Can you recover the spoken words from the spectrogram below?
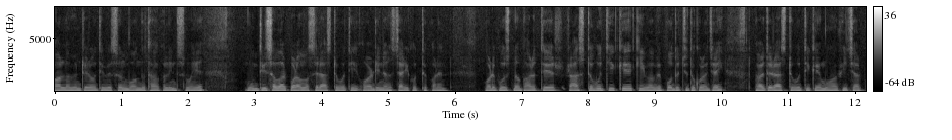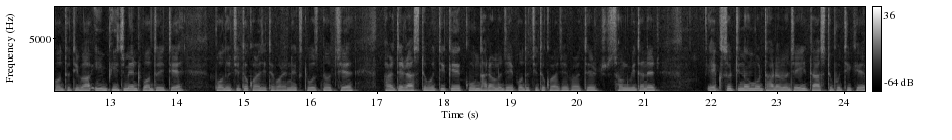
পার্লামেন্টের অধিবেশন বন্ধ থাকাকালীন সময়ে মন্ত্রিসভার পরামর্শে রাষ্ট্রপতি অর্ডিন্যান্স জারি করতে পারেন। পরে প্রশ্ন, ভারতের রাষ্ট্রপতিকে কীভাবে পদচ্যুত করা যায়? ভারতের রাষ্ট্রপতিকে মহাফিচার পদ্ধতি বা ইমপিচমেন্ট পদ্ধতিতে পদচ্যুত করা যেতে পারে। নেক্সট প্রশ্ন হচ্ছে, ভারতের রাষ্ট্রপতিকে কোন ধারা অনুযায়ী পদচ্যুত করা যায়? ভারতের সংবিধানের একষট্টি নম্বর ধারা অনুযায়ী রাষ্ট্রপতিকে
